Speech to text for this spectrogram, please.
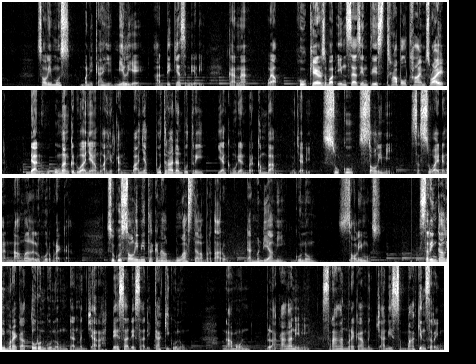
Solimus menikahi Milye, adiknya sendiri, karena, well, who cares about incest in these troubled times, right? Dan hubungan keduanya melahirkan banyak putra dan putri yang kemudian berkembang menjadi suku Solimi sesuai dengan nama leluhur mereka. Suku Solimi terkenal buas dalam bertarung dan mendiami gunung Solimus. Seringkali mereka turun gunung dan menjarah desa-desa di kaki gunung. Namun, belakangan ini serangan mereka menjadi semakin sering.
